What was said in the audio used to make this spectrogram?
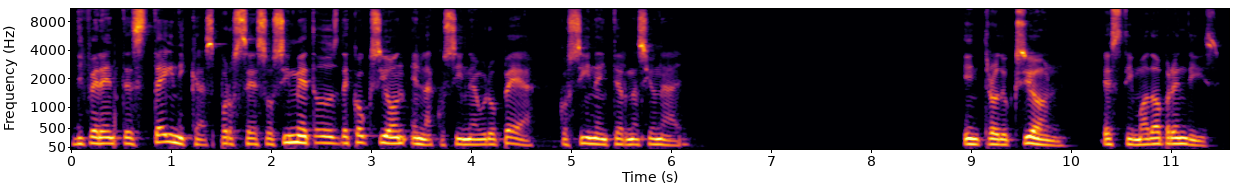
Diferentes técnicas, procesos y métodos de cocción en la cocina europea, cocina internacional. Introducción. Estimado aprendiz,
